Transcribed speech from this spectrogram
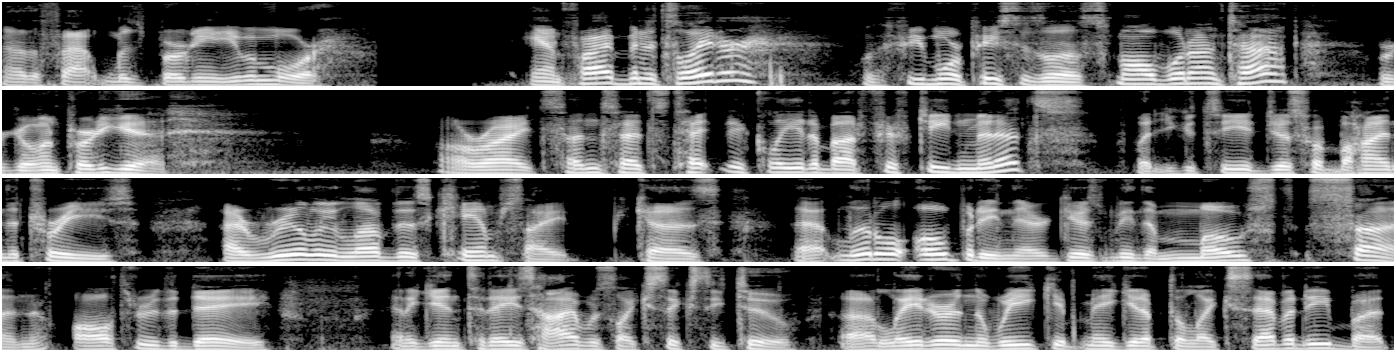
now the fat wood's burning even more. And five minutes later, with a few more pieces of small wood on top, we're going pretty good. All right, sunset's technically at about 15 minutes but you could see it just from behind the trees. I really love this campsite because that little opening there gives me the most sun all through the day. And again, today's high was like 62. Uh, later in the week, it may get up to like 70, but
